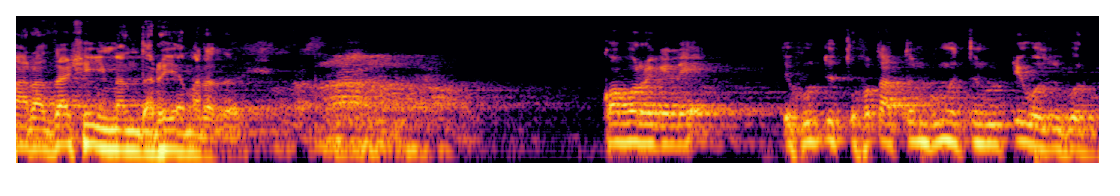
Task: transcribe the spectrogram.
মারা যায় সে ইমানদার হইয়া মারা যাবে। কবরে গেলে হুতে হতাত্তন ঘুমের উঠতে অজু করব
